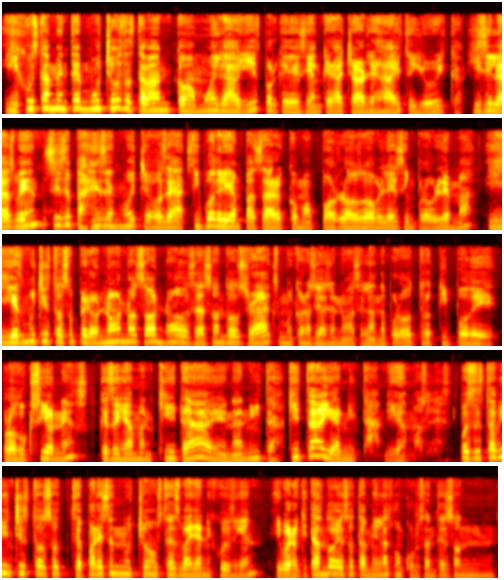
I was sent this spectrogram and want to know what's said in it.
Y justamente muchos estaban como muy gaguis porque decían que era Charlie Heights y Eureka. Y si las ven, sí se parecen mucho, o sea, sí podrían pasar como por los dobles sin problema. Y es muy chistoso, pero no, no son, ¿no? O sea, son dos drags muy conocidas en Nueva Zelanda por otro tipo de producciones que se llaman Kita en Anita. Kita y Anita, digámosles. Pues está bien chistoso, se parecen mucho, ustedes vayan y juzguen. Y bueno, quitando eso, también las concursantes son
